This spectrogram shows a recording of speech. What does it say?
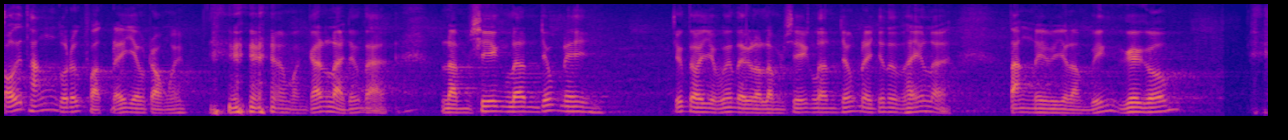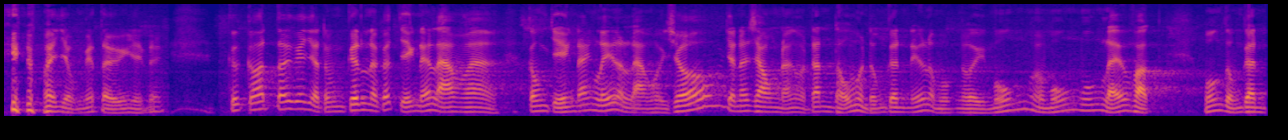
tối thắng của Đức Phật để gieo trồng em. Bằng cách là chúng ta làm xuyên lên chút đi. Chúng tôi dùng cái từ là làm xuyên lên chút đi chúng tôi thấy là tăng đi bây giờ làm biến ghê gớm. Phải dùng cái từ như vậy đó. Cứ có tới cái giờ tụng kinh là có chuyện để làm mà. Công chuyện đáng lý là làm hồi số cho nó xong đặng mà tranh thủ mình tụng kinh. Nếu là một người muốn muốn muốn lễ phật, muốn tụng kinh.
